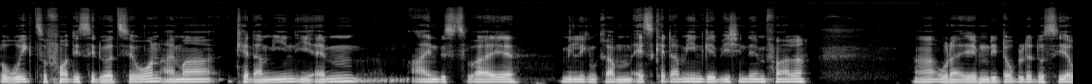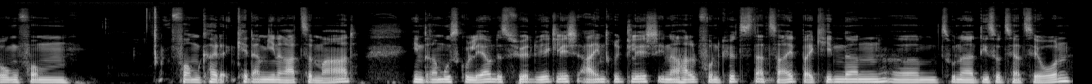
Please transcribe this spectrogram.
beruhigt sofort die Situation. Einmal Ketamin, IM, ein bis zwei Milligramm S-Ketamin gebe ich in dem Fall. Ja, oder eben die doppelte Dosierung vom, vom Ket- Ketamin Racemat intramuskulär und es führt wirklich eindrücklich innerhalb von kürzester Zeit bei Kindern ähm, zu einer Dissoziation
